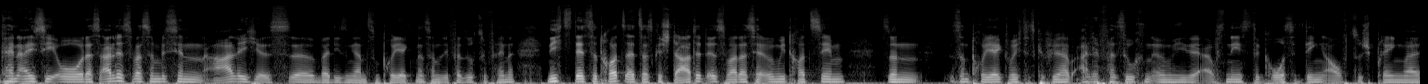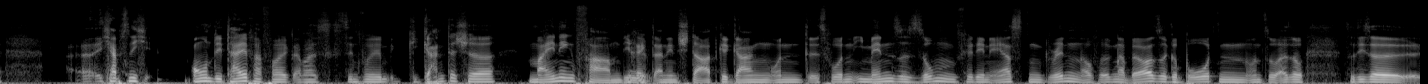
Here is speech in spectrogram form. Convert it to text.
kein ICO, das alles, was so ein bisschen ahlig ist äh, bei diesen ganzen Projekten, das haben sie versucht zu verhindern. Nichtsdestotrotz, als das gestartet ist, war das ja irgendwie trotzdem so ein, so ein Projekt, wo ich das Gefühl habe, alle versuchen irgendwie aufs nächste große Ding aufzuspringen, weil äh, ich habe es nicht en Detail verfolgt, aber es sind wohl gigantische Mining-Farmen direkt an den Start gegangen und es wurden immense Summen für den ersten Grin auf irgendeiner Börse geboten und so. Also so diese,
